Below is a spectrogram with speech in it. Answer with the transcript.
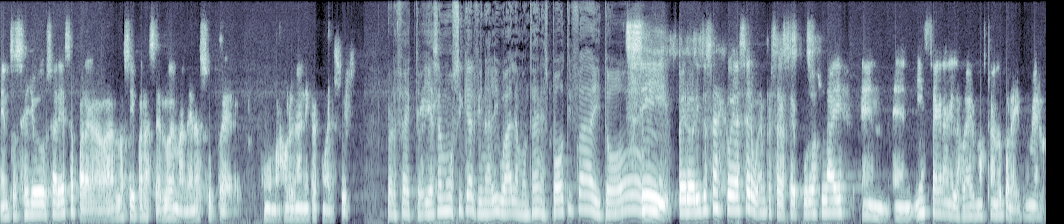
Entonces yo voy a usar esa para grabarlo así, para hacerlo de manera súper, como más orgánica con el Switch. Perfecto. Y esa música al final igual la montas en Spotify y todo. Sí, pero ahorita sabes qué voy a hacer. Voy a empezar a hacer puros live en, en Instagram y las voy a ir mostrando por ahí primero.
